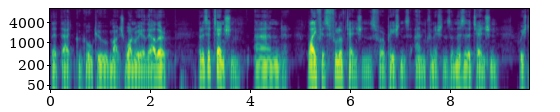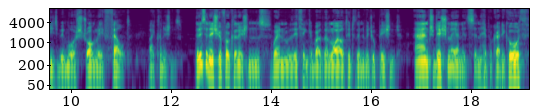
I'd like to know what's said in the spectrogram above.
that that could go too much one way or the other, but it's a tension, and life is full of tensions for patients and clinicians, and this is a tension which needs to be more strongly felt by clinicians. There is an issue for clinicians when they think about their loyalty to the individual patient. And traditionally, and it's in the Hippocratic Oath,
